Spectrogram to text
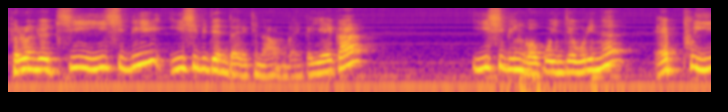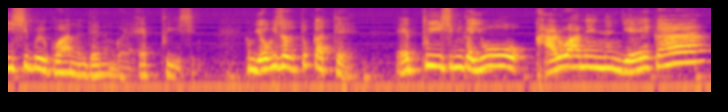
결론적으로 G20이 20이 된다 이렇게 나오는 거야. 그러니까 얘가 20인 거고 이제 우리는 F20을 구하면 되는 거야. F20. 그럼 여기서도 똑같아. F20이니까 요 가로 안에 있는 얘가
